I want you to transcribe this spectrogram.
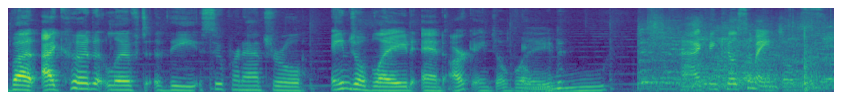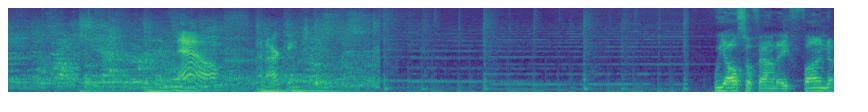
but I could lift the supernatural angel blade and archangel blade. I can kill some angels. And now, an archangel. We also found a fun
